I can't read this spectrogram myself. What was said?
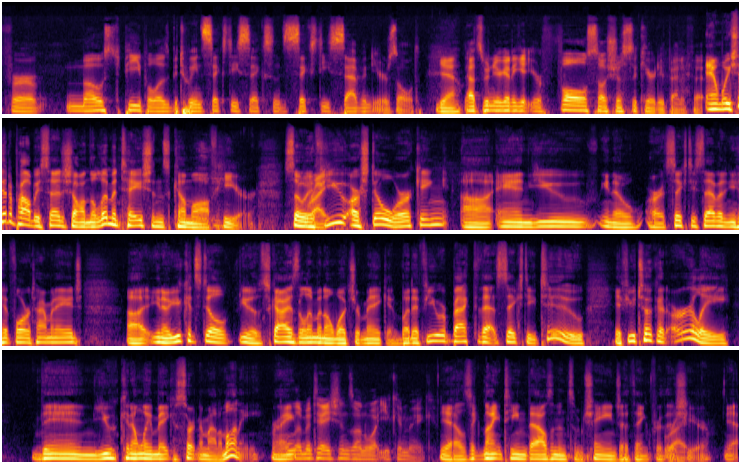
for most people is between 66 and 67 years old. Yeah. That's when you're going to get your full social security benefit. And we should have probably said, Sean, the limitations come off here. So if Right. you are still working uh, and you, you know, are at 67 and you hit full retirement age, uh, you know, you could still, you know, sky's the limit on what you're making. But if you were back to that 62, if you took it early, then you can only make a certain amount of money, right? Limitations on what you can make. Yeah, it was like nineteen thousand and some change, I think, for this Right. year. Yeah,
